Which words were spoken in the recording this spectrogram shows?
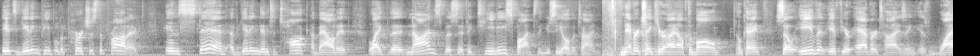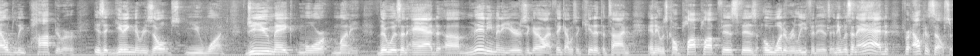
It's getting people to purchase the product instead of getting them to talk about it like the non-specific TV spots that you see all the time. Never take your eye off the ball okay? So even if your advertising is wildly popular is it getting the results you want? Do you make more money? There was an ad uh, many many years ago I think I was a kid at the time and it was called plop plop fizz fizz oh what a relief it is. And it was an ad for Alka-Seltzer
